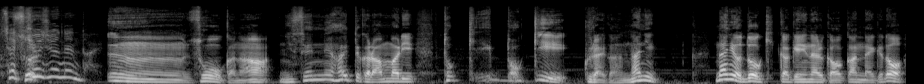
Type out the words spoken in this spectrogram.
せそ90年代？うーんそうかな。2000年入ってからあんまり時々ぐらいかな。何何をどうきっかけになるかわかんないけど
